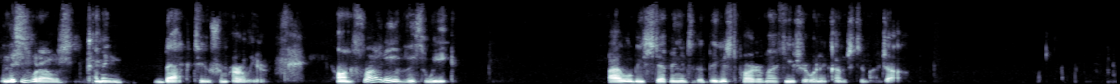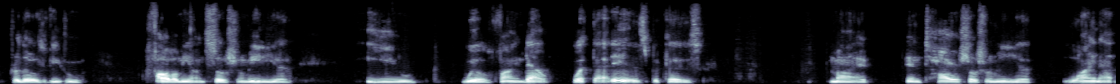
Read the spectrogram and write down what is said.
And this is what I was coming back to from earlier. On Friday of this week, I will be stepping into the biggest part of my future when it comes to my job. For those of you who follow me on social media, you will find out what that is because my entire social media lineup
